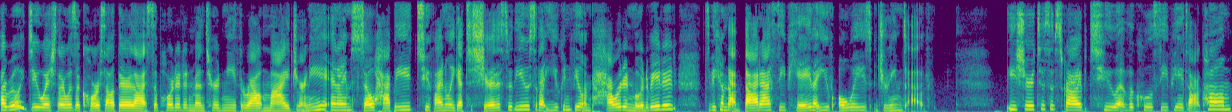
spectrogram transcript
I really do wish there was a course out there that supported and mentored me throughout my journey. And I'm so happy to finally get to share this with you so that you can feel empowered and motivated to become that badass CPA that you've always dreamed of. Be sure to subscribe to thecoolcpa.com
